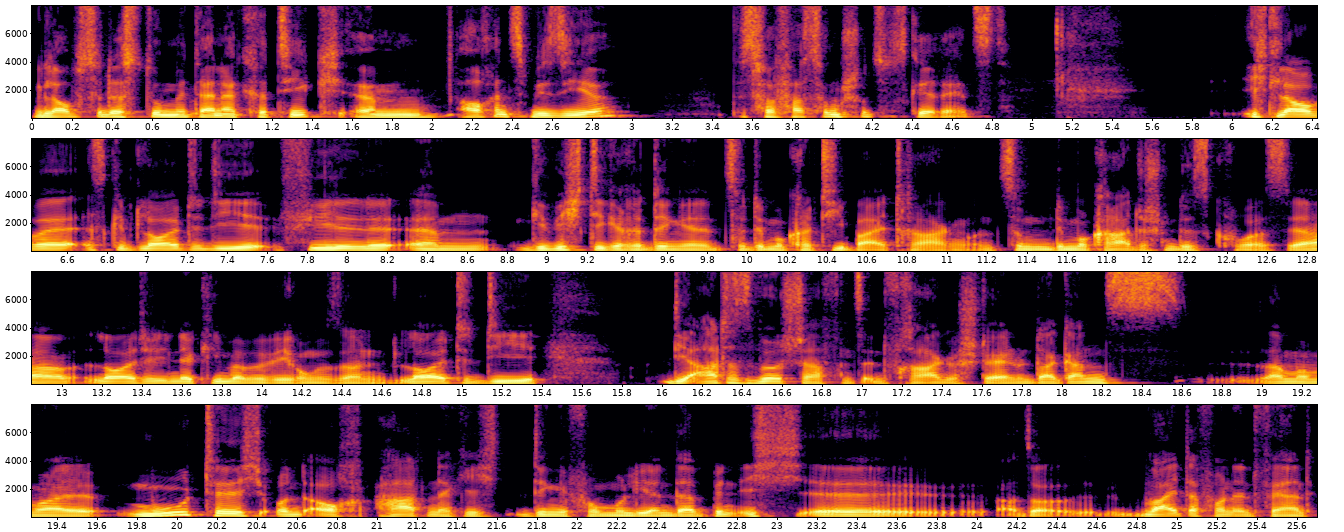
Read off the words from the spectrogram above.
Glaubst du, dass du mit deiner Kritik ähm, auch ins Visier des Verfassungsschutzes gerätst? Ich glaube, es gibt Leute, die viel ähm, gewichtigere Dinge zur Demokratie beitragen und zum demokratischen Diskurs. Ja, Leute, die in der Klimabewegung sind, Leute, die die Art des Wirtschaftens in Frage stellen und da ganz, sagen wir mal, mutig und auch hartnäckig Dinge formulieren. Da bin ich äh, also weit davon entfernt.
